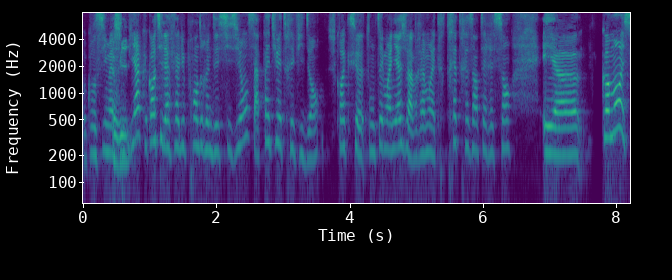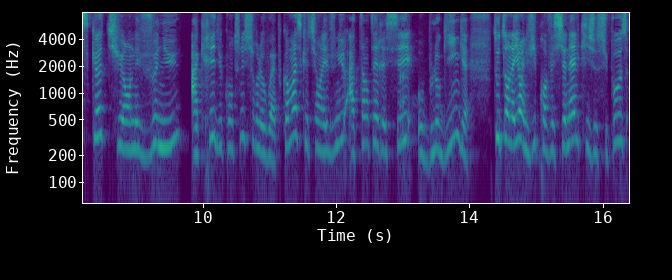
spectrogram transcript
Donc on s'imagine bien que quand il a fallu prendre une décision, ça n'a pas dû être évident. Je crois que ton témoignage va vraiment être très très intéressant. Et euh, Comment est-ce que tu en es venu à créer du contenu sur le web? Comment est-ce que tu en es venu à t'intéresser au blogging tout en ayant une vie professionnelle qui, je suppose,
